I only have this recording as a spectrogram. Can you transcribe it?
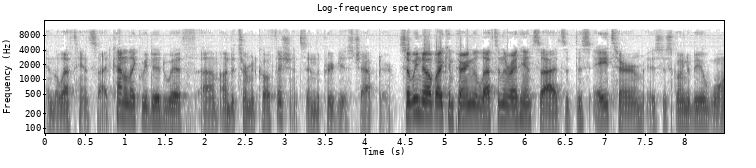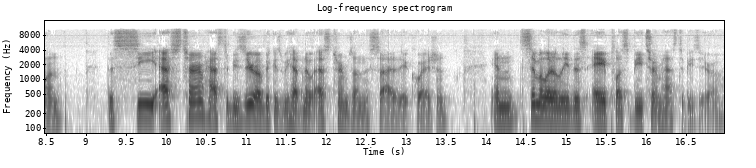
and the left-hand side, kind of like we did with um, undetermined coefficients in the previous chapter. So we know by comparing the left and the right-hand sides that this A term is just going to be a 1. The CS term has to be 0 because we have no S terms on this side of the equation. And similarly, this A plus B term has to be 0.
